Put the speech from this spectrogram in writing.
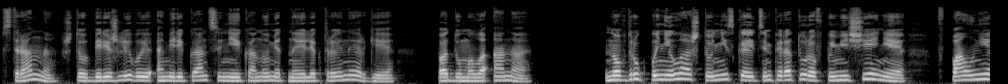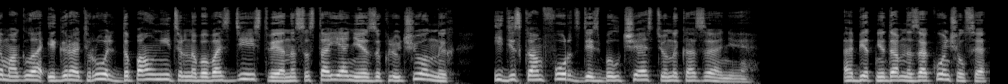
Странно, что бережливые американцы не экономят на электроэнергии, подумала она. Но вдруг поняла, что низкая температура в помещении вполне могла играть роль дополнительного воздействия на состояние заключенных, и дискомфорт здесь был частью наказания. Обед недавно закончился,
